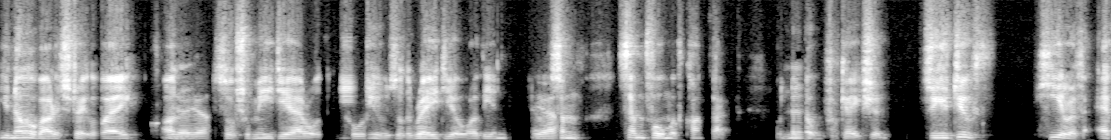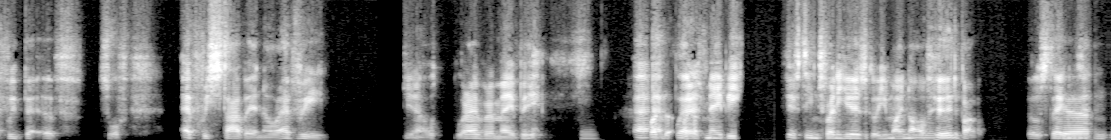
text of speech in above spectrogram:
you know about it straight away on yeah, yeah. social media or the news or the radio or the yeah. some some form of contact or notification. So you do hear of every bit of sort of every stabbing or every you know wherever it may be. Mm. Um, but, whereas maybe 15, 20 years ago you might not have mm. heard about those things. Yeah, and,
